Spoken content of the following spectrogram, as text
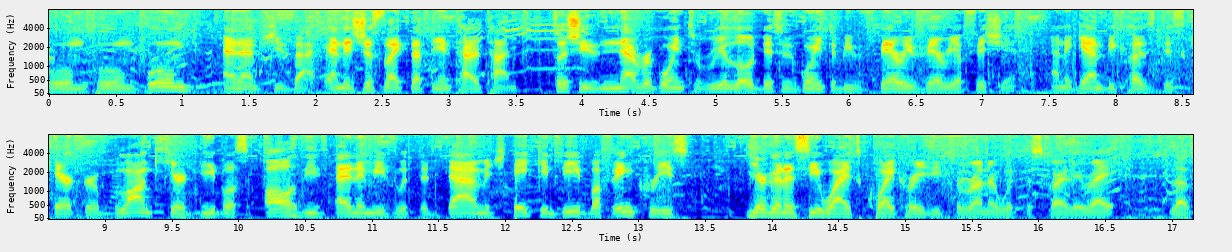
boom, boom, boom, and then she's back. And it's just like that the entire time. So she's never going to reload. This is going to be very, very efficient. And again, because this character Blanc here debuffs all these enemies with the damage taken debuff increase, you're going to see why it's quite crazy to run her with the Scarlet, right? Look,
